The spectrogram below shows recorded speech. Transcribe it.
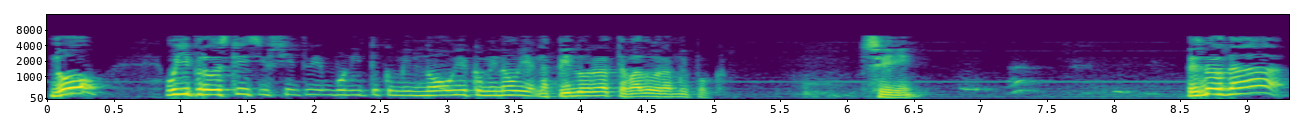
no. Oye, pero es que yo siento bien bonito con mi novio, con mi novia. La píldora te va a durar muy poco. Sí. Es verdad.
